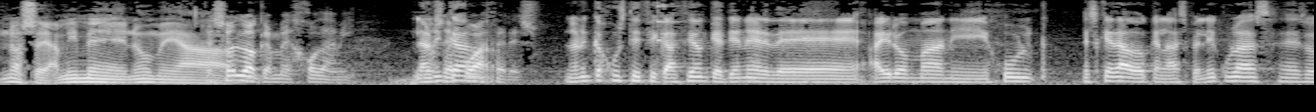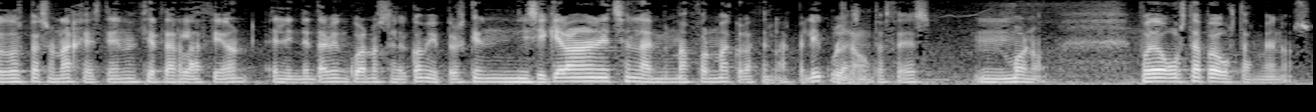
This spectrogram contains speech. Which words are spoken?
no sé, a mí me, no me ha... Eso es lo que me jode a mí. La no única, se puede hacer eso. la única justificación que tiene de Iron Man y Hulk es que dado que en las películas esos dos personajes tienen cierta relación, el intentar vincularnos en el cómic, pero es que ni siquiera lo han hecho en la misma forma que lo hacen las películas. No. Entonces, mm, bueno, puede gustar, puede gustar menos.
